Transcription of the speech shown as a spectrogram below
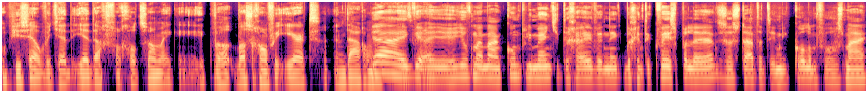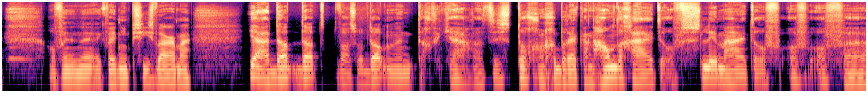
Op jezelf. Want jij, jij dacht van godsamme, ik, ik wa- was gewoon vereerd. En daarom. Ja, ik, eh, je hoeft mij maar een complimentje te geven en ik begin te kwispelen. Zo staat het in die column volgens mij. Of in, eh, ik weet niet precies waar. Maar ja, dat, dat was op dat moment, dacht ik, ja, dat is toch een gebrek aan handigheid of slimheid. Of, of, of eh,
